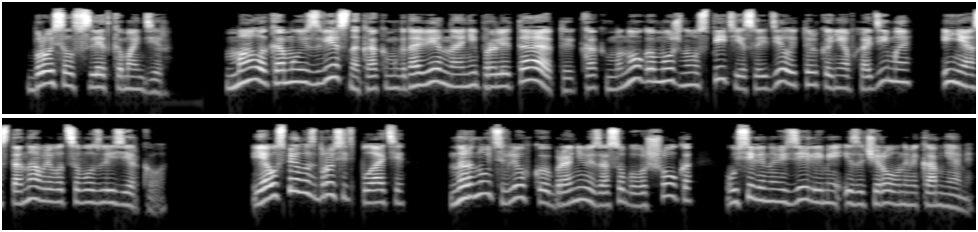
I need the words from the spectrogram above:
— бросил вслед командир. Мало кому известно, как мгновенно они пролетают и как много можно успеть, если делать только необходимое и не останавливаться возле зеркала. Я успела сбросить платье, нырнуть в легкую броню из особого шелка, усиленную зельями и зачарованными камнями.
